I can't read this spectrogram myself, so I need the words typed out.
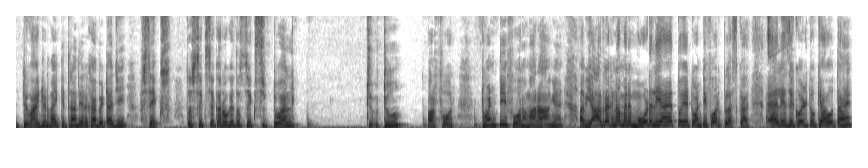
divided by कितना दे रखा है बेटा जी? सिक्स तो सिक्स से करोगे तो सिक्स ट्वेल्व टू और फोर ट्वेंटी फोर हमारा आ गया है। अब याद रखना, मैंने मोड लिया है तो ये ट्वेंटी फोर प्लस का है। एल इज़ इक्वल टू क्या होता है?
